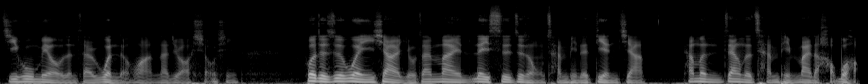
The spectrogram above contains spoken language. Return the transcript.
几乎没有人在问的话，那就要小心。或者是问一下有在卖类似这种产品的店家，他们这样的产品卖的好不好？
